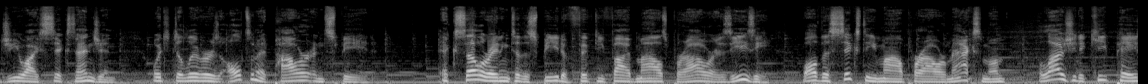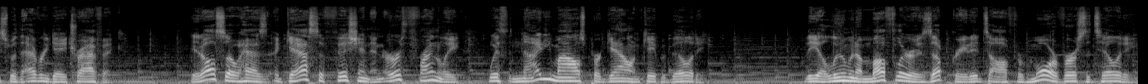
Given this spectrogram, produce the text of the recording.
GY6 engine, which delivers ultimate power and speed. Accelerating to the speed of 55 miles per hour is easy while the 60 mile per hour maximum allows you to keep pace with everyday traffic. It also has a gas efficient and earth friendly with 90 miles per gallon capability. The aluminum muffler is upgraded to offer more versatility.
